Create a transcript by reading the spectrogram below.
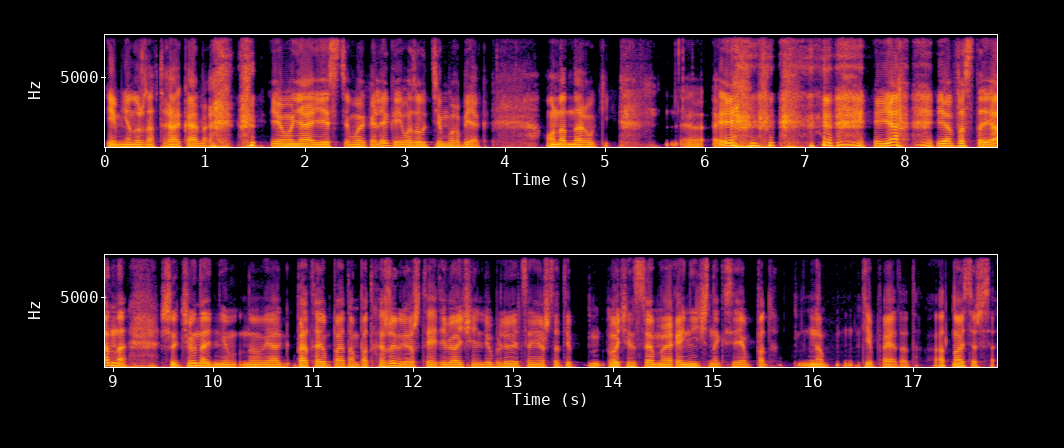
и мне нужна вторая камера, и у меня есть мой коллега, его зовут Тимурбек, он однорукий. Э, И и я, я постоянно шучу над ним, ну, я потом, потом подхожу, говорю, что я тебя очень люблю и ценю, что ты очень самоиронично к себе, под, ну, типа, этот, относишься.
